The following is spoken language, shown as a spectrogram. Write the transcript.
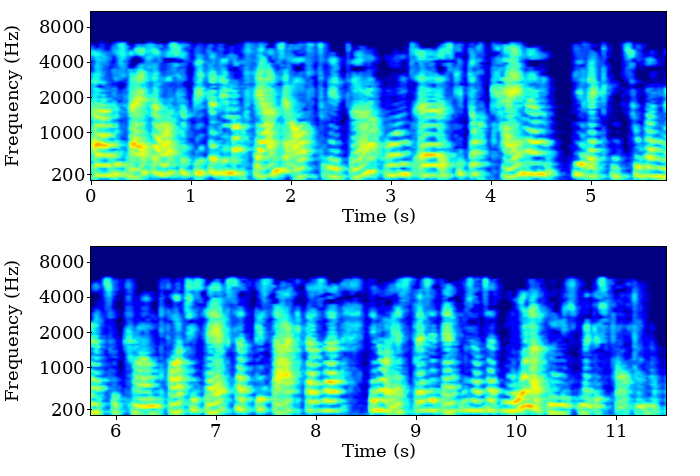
Uh, das Weiße Haus verbietet ihm auch Fernsehauftritte und uh, es gibt auch keinen direkten Zugang mehr zu Trump. Fauci selbst hat gesagt, dass er den US-Präsidenten schon seit Monaten nicht mehr gesprochen hat.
